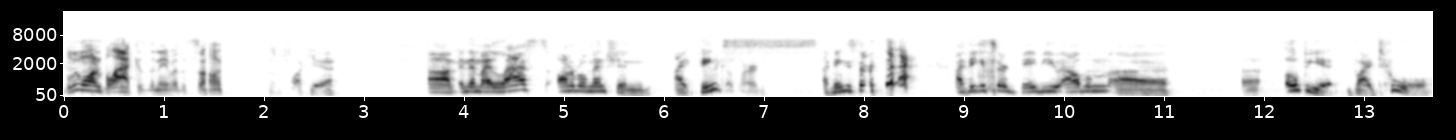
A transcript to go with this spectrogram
Blue on Black is the name of the song. fuck yeah. Um, and then my last honorable mention, I think, goes hard. s- I think it's their, I think it's their debut album, uh, uh, "Opiate" by Tool.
